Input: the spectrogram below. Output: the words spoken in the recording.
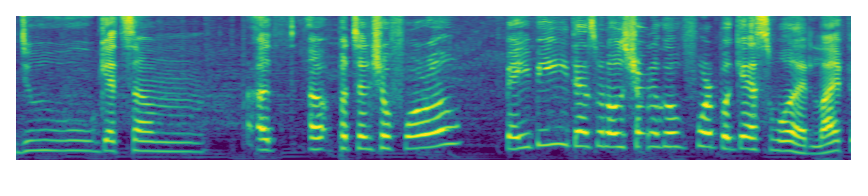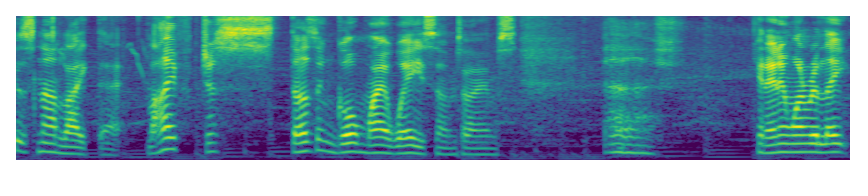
do get some uh, uh, potential 4 Maybe that's what I was trying to go for, but guess what? Life is not like that. Life just doesn't go my way sometimes. Uh, can anyone relate?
